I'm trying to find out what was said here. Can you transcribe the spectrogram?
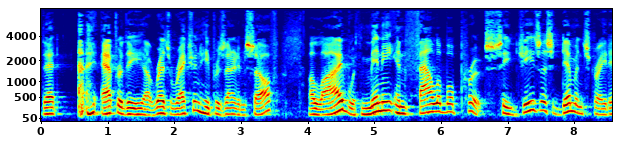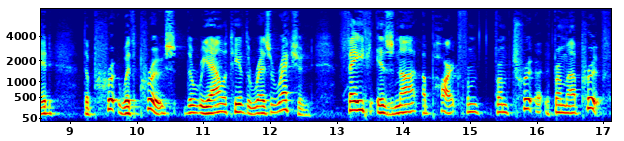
that after the uh, resurrection, he presented himself alive with many infallible proofs. See, Jesus demonstrated the, with proofs the reality of the resurrection. Faith is not apart from from from uh, proof.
